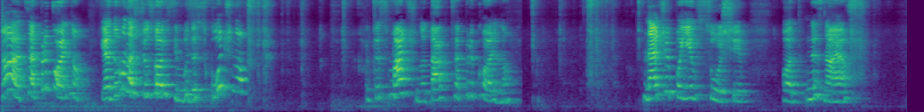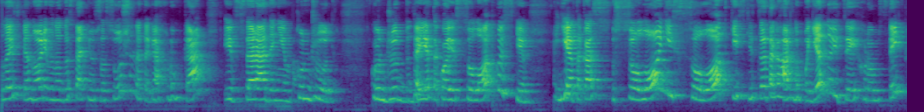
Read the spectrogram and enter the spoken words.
А, це прикольно. Я думала, що зовсім буде скучно. Це смачно, так, це прикольно. Наче поїв суші. От, не знаю. Листя норі, воно достатньо засушене, таке хрумке, і всередині кунжут. Кунжут додає такої солодкості. Є така солоність, солодкість, і це так гарно поєднується і хрумстить.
